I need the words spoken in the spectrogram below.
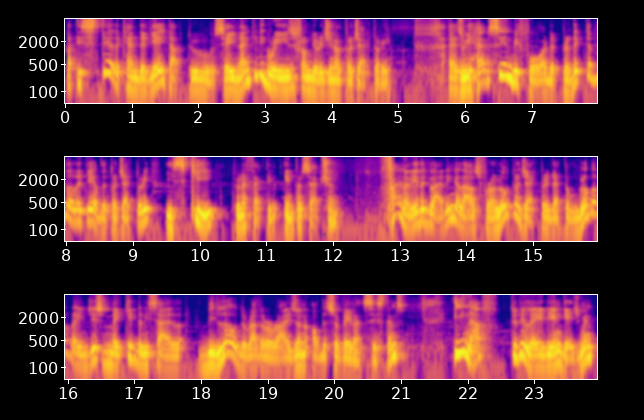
but it still can deviate up to, say, 90 degrees from the original trajectory. As we have seen before, the predictability of the trajectory is key to an effective interception. Finally, the gliding allows for a low trajectory that on global ranges may keep the missile below the radar horizon of the surveillance systems, enough to delay the engagement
